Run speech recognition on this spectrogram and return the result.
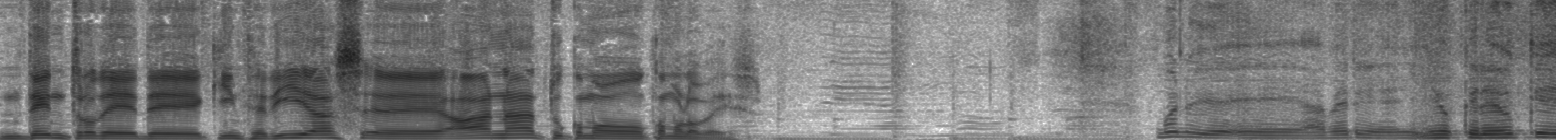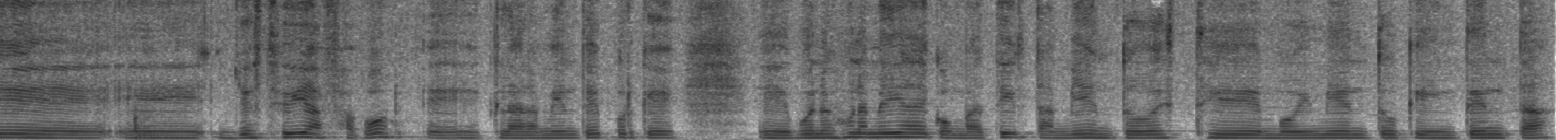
dentro de, de 15 días. Eh, Ana, ¿tú cómo, cómo lo ves? Bueno, eh, a ver, yo creo que yo estoy a favor, claramente, porque bueno, es una medida de combatir también todo este movimiento que intenta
